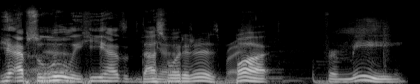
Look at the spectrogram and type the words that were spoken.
Yeah, absolutely. He has. That's yeah. what it is. Right. But for me,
